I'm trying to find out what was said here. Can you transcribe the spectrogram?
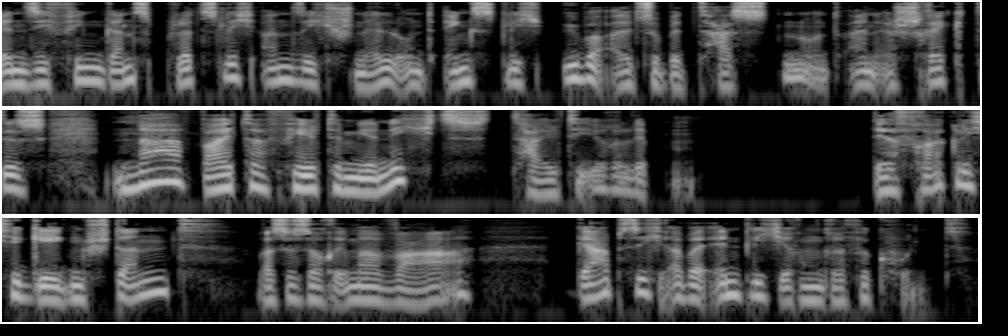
denn sie fing ganz plötzlich an, sich schnell und ängstlich überall zu betasten, und ein erschrecktes Na, weiter fehlte mir nichts teilte ihre Lippen. Der fragliche Gegenstand, was es auch immer war, gab sich aber endlich ihrem Griffe kund.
